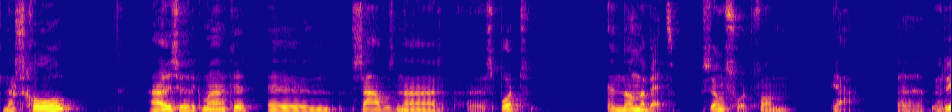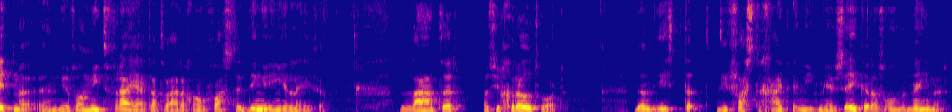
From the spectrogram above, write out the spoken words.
naar school, huiswerk maken en s'avonds naar uh, sport en dan naar bed. Zo'n soort van ja, uh, ritme, in ieder geval niet vrijheid. Dat waren gewoon vaste dingen in je leven. Later, als je groot wordt, dan is dat, die vastigheid er niet meer. Zeker als ondernemer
